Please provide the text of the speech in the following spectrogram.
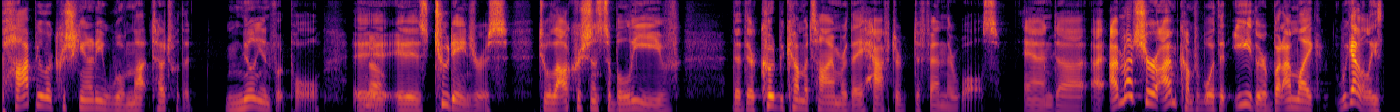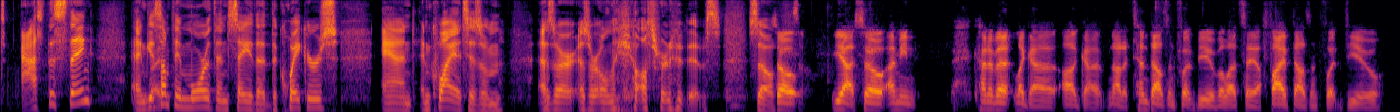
popular Christianity will not touch with a million foot pole. It, no. it is too dangerous to allow Christians to believe that there could become a time where they have to defend their walls and uh, I, am not sure I'm comfortable with it either. But I'm like, we got to at least ask this thing and get right. something more than say the the Quakers and and Quietism as our as our only alternatives. So, so yeah. So I mean, kind of at like a like a not a ten thousand foot view, but let's say a five thousand foot view.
